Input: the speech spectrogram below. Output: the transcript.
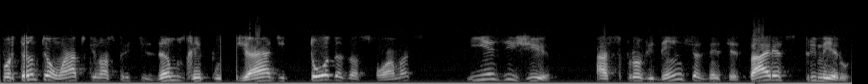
Portanto, é um ato que nós precisamos repudiar de todas as formas e exigir as providências necessárias, primeiro,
